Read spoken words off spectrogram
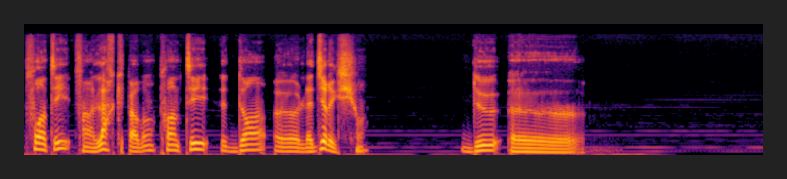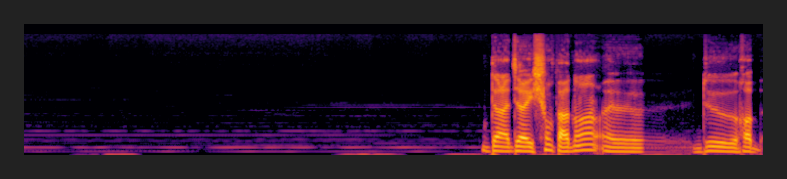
pointé, enfin l'arc pardon, pointé dans euh, la direction de euh, dans la direction pardon de Rob.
